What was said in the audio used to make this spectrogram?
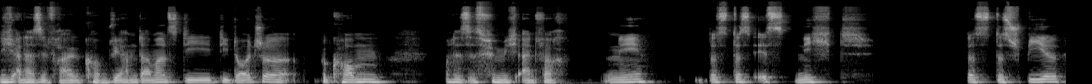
nicht anders in Frage kommt. Wir haben damals die, die deutsche bekommen und es ist für mich einfach, nee, das, das ist nicht das, das Spiel,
